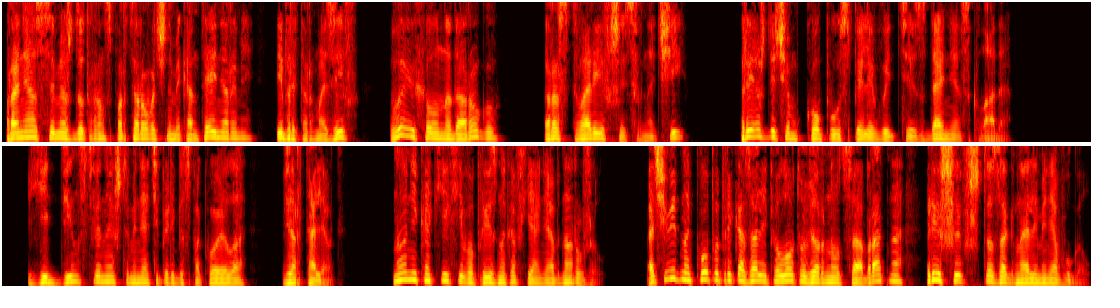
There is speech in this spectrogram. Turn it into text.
пронесся между транспортировочными контейнерами и, притормозив, выехал на дорогу, растворившись в ночи прежде чем копы успели выйти из здания склада. Единственное, что меня теперь беспокоило — вертолет. Но никаких его признаков я не обнаружил. Очевидно, копы приказали пилоту вернуться обратно, решив, что загнали меня в угол.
